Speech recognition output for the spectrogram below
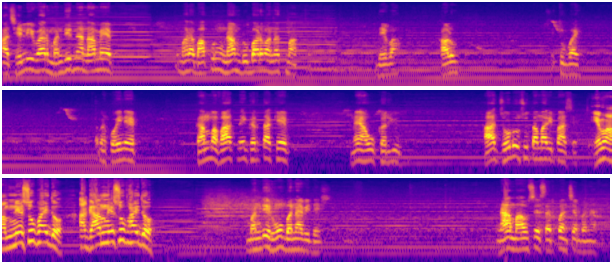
આ છેલ્લી વાર મંદિરના નામે મારા બાપુનું નામ ડૂબાડવા નથી માંગતો. દેવા, કાળુ સીતુભાઈ તમે કોઈને ગામમાં વાત નહીં કરતા કે મેં આવું કર્યું. હાથ જોડું છું તમારી પાસે. એમાં અમને શું ફાયદો? આ ગામને શું ફાયદો? મંદિર હું બનાવી દઈશ. નામ આવશે સરપંચે બનાવી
